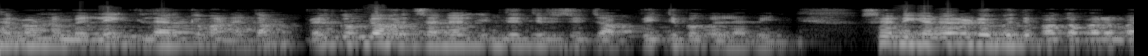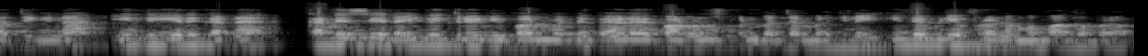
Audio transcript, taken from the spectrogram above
ஹலோ நம்மளே எல்லாருக்கும் வணக்கம். வெல்கம் டு அவர் சேனல் இந்த Trichy job with Pongal Naveen so இன்னைக்கு என்ன வீடியோ பார்க்க போறோம் பாத்தீங்கன்னா இந்த இயருக்கான கடைசி ரயில்வே துறை டிபார்ட்மெண்ட் வேலை வாய்ப்பு அனௌன்ஸ்மெண்ட் பற்றி நம்பர்களே இந்த வீடியோ ஃபுல்லாக நம்ம பார்க்க போறோம்.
